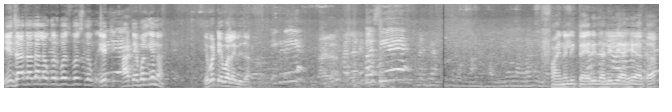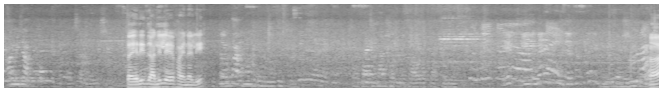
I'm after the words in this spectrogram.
ये जा जा जा लवकर बस बस लवकर. ये हा टेबल घे ना. हे बघ टेबल आहे बिजा फायनली तयारी झालेली आहे आता. तयारी झालेली आहे फायनली हा?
